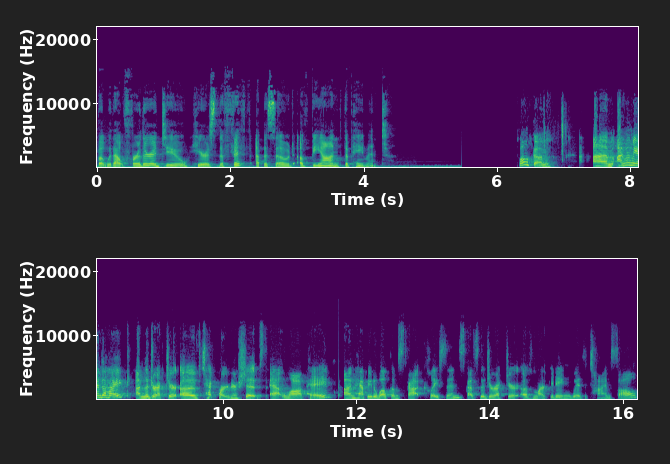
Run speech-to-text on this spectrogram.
but without further ado, here's the fifth episode of Beyond the Payment. Welcome. Um, I'm Amanda Hike. I'm the Director of Tech Partnerships at LawPay. I'm happy to welcome Scott Clasen. Scott's the Director of Marketing with TimeSolv.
